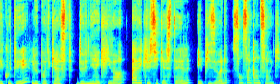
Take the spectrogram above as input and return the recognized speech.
écoutez le podcast Devenir écrivain avec Lucie Castel, épisode 155.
